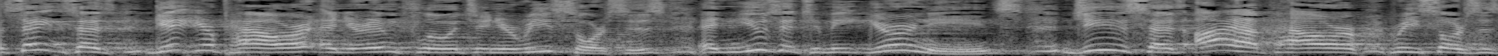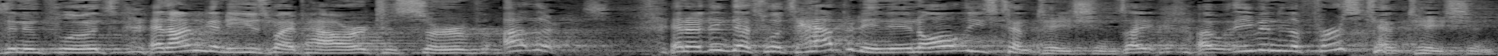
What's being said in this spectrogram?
Satan says, get your power and your influence and your resources and use it to meet your needs. Jesus says, I have power, resources, and influence, and I'm going to use my power to serve others. And I think that's what's happening in all these temptations. I, I, even in the first temptation.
